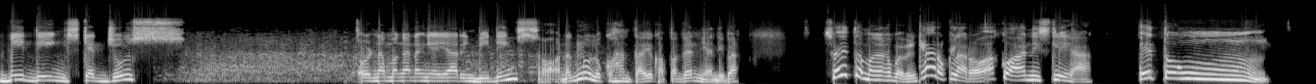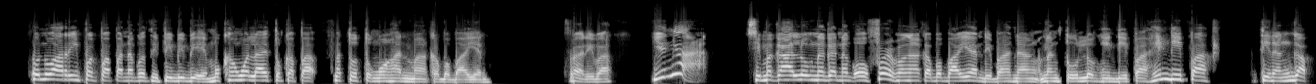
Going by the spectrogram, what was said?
bidding schedules or na mga nangyayaring biddings. So, naglulukuhan tayo kapag ganyan, di ba? So, ito mga kababayan, klaro-klaro, ako honestly ha, itong kunwaring pagpapanagot ni PBBM, mukhang wala itong kapa- matutunguhan mga kababayan. Ah, di ba? Yun nga, si Magalong na nag-offer mga kababayan, di ba, ng, ng tulong, hindi pa, hindi pa tinanggap.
